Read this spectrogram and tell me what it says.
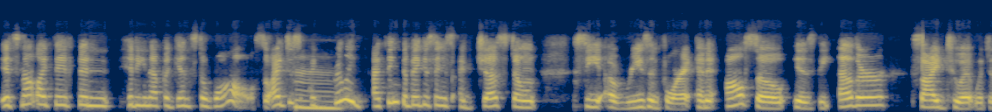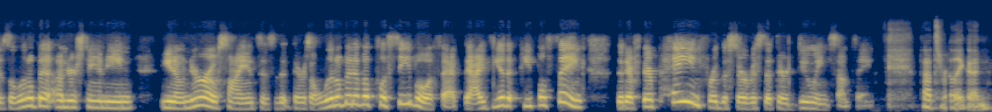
it's not like they've been hitting up against a wall. So I just, mm. I really, I think the biggest thing is I just don't see a reason for it. And it also is the other side to it, which is a little bit understanding, you know, neuroscience is that there's a little bit of a placebo effect. The idea that people think that if they're paying for the service, that they're doing something. That's really good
